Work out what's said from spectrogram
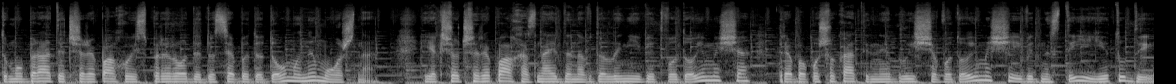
Тому брати черепаху із природи до себе додому не можна. Якщо черепаха знайдена вдалині від водоймища, треба пошукати найближче водоймище і віднести її туди.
